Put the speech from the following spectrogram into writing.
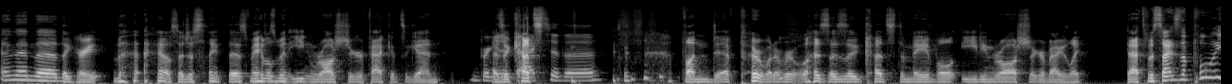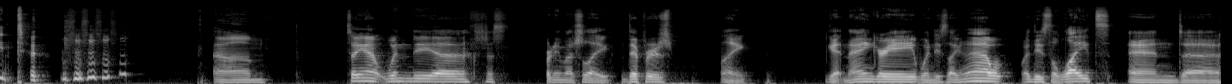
and then the the great, I also just like this. Mabel's been eating raw sugar packets again. Bringing as it, it cuts to the fun dip or whatever it was, as it cuts to Mabel eating raw sugar packets. Like, that's besides the point. um, so yeah, Wendy uh just pretty much like Dipper's like getting angry. Wendy's like, "Ah, are these the lights?" And uh,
